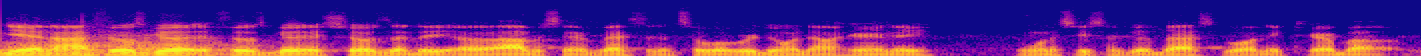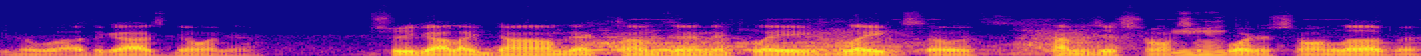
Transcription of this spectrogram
Yeah, no, it feels good. It feels good. It shows that they uh, obviously invested into what we're doing down here, and they, they want to see some good basketball, and they care about you know what other guys doing. I'm sure you got like Dom that comes in and play Blake, so it's kind of just showing Mhm. support and showing love. And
